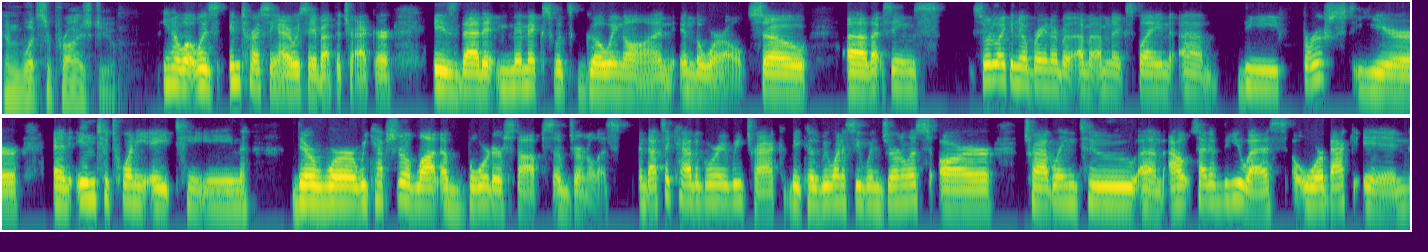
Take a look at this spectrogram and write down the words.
and what surprised you? You know what was interesting I always say about the tracker is that it mimics what's going on in the world. So uh, that seems sort of like a no-brainer, but I'm, I'm going to explain. Um, the first year and into 2018, there were we captured a lot of border stops of journalists. And that's a category we track because we want to see when journalists are traveling to um, outside of the us or back in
